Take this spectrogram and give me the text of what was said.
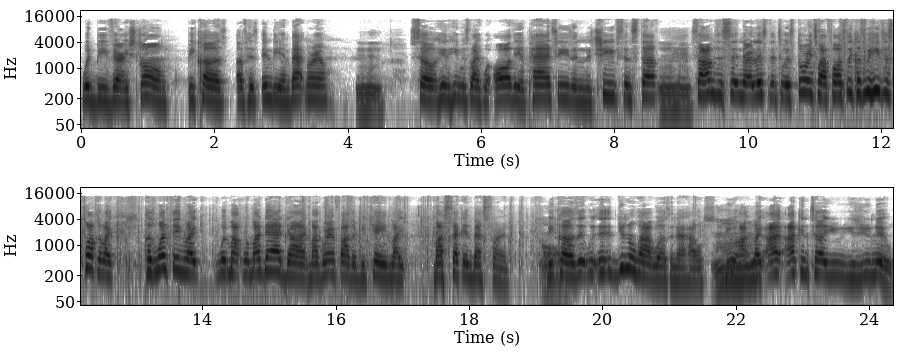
would be very strong because of his Indian background. Mhm. So he he was like with all the Apaches and the chiefs and stuff. Mhm. So I'm just sitting there listening to his story till I fall asleep because he's just talking like, because one thing like when my when my dad died, my grandfather became like my second best friend because it, was- it you know how it was in that house. You I, Mhm. like I I can tell you, you knew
